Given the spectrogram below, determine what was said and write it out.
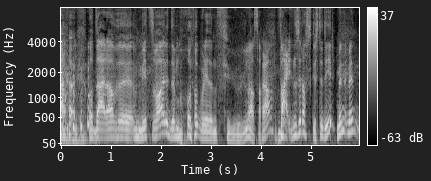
Og derav eh, mitt svar. Det må nok bli den fuglen, altså. Ja. Verdens raskeste dyr. Men, men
